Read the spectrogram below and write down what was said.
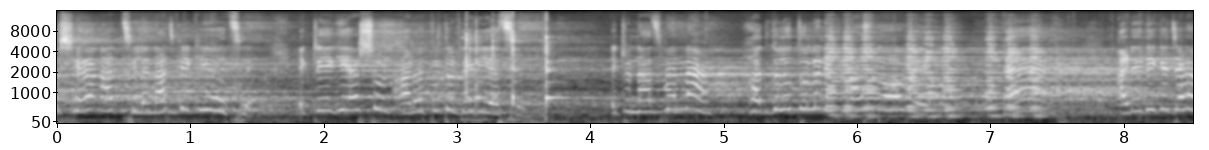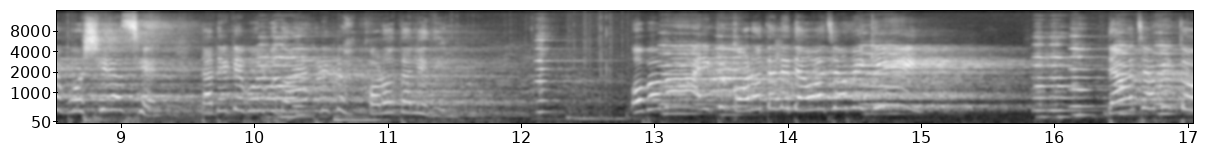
তো সেরা নাচ ছিলেন। আজকে কি হয়েছে? একটু এগিয়ে আসুন আরতি তো দেরি আছে। একটু নাচবেন না? হাতগুলো তুলে নিয়ে নাচতে হবে। হ্যাঁ। আর এদিকে যারা বসে আছেন, তাদেরকে বলব দয়া করে একটু করতালি দিন। ও বাবা, একটু করতালি দেওয়া যাবে কি? দেওয়া যাবে তো?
